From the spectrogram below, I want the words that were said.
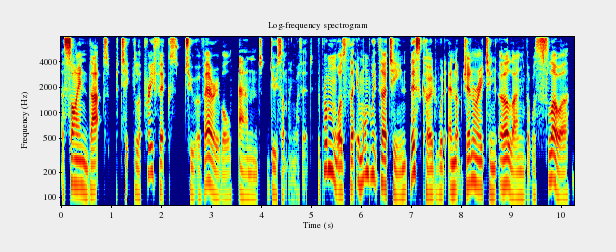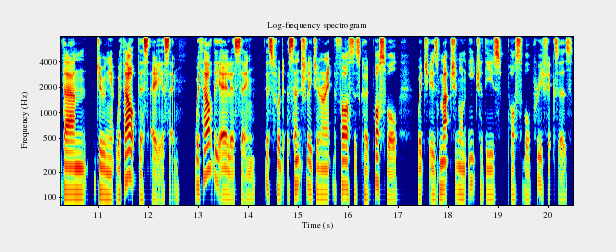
assign that particular prefix to a variable and do something with it. The problem was that in 1.13, this code would end up generating Erlang that was slower than doing it without this aliasing. Without the aliasing, this would essentially generate the fastest code possible, which is matching on each of these possible prefixes,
